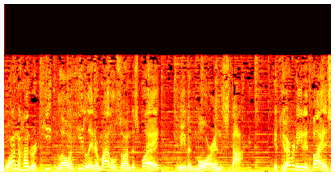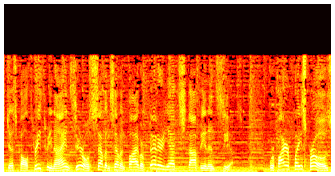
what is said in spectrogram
100 heat and Glo and heatilator models on display and even more in stock. If you ever need advice, just call 339-0775 or better yet, stop in and see us. We're Fireplace Pros,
